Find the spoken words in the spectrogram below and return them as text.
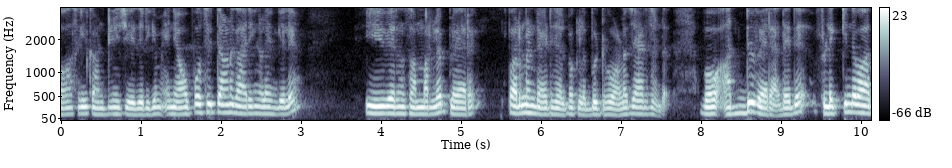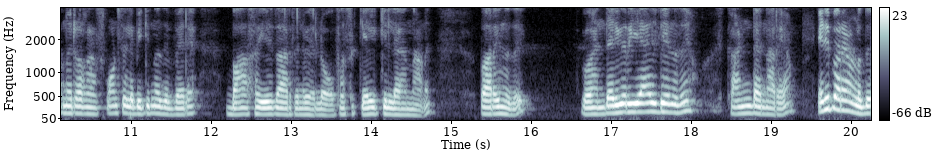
ബാസിൽ കണ്ടിന്യൂ ചെയ്തിരിക്കും. ഇനി ഓപ്പോസിറ്റ് ആണ് കാര്യങ്ങളെങ്കിൽ ഈ വരുന്ന സമ്മറിൽ പ്ലെയർ പെർമനന്റ് ആയിട്ട് ചിലപ്പോൾ ക്ലബ്ബ് വിട്ട് പോകാനുള്ള ചാൻസ് ഉണ്ട്. അപ്പോൾ അതുവരെ അതായത് ഫ്ലിക്കിന്റെ ഭാഗത്തു നിന്ന് ഒരു റെസ്പോൺസ് ലഭിക്കുന്നത് വരെ ബാസ ഈ താരത്തിന്റെ പേരിൽ ഓഫേഴ്സ് കേൾക്കില്ല എന്നാണ് പറയുന്നത്. അപ്പോൾ എന്തായിരിക്കും റിയാലിറ്റി എന്നത്? കണ്ട് തന്നെ അറിയാം. ഇനി പറയാനുള്ളത്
